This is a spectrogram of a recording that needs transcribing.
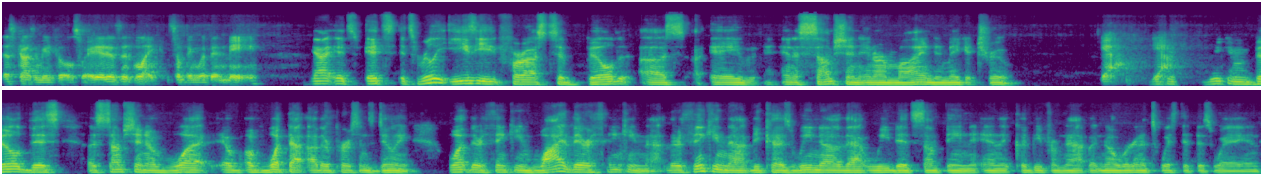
that's causing me to feel this way. It isn't like something within me. Yeah, it's it's it's really easy for us to build us a an assumption in our mind and make it true. Yeah, yeah. We can build this assumption of what of, of what that other person's doing, what they're thinking, why they're thinking that. They're thinking that because we know that we did something and it could be from that, but no, we're going to twist it this way and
